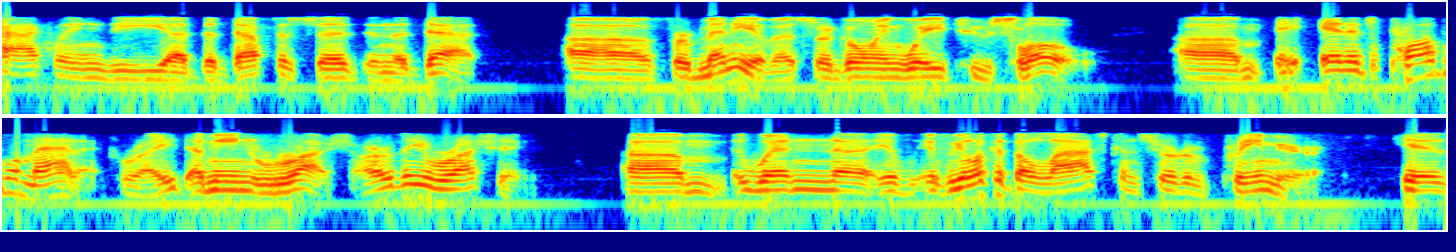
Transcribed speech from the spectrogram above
tackling the uh, the deficit and the debt, uh, for many of us are going way too slow, um, and it's problematic, right? I mean, rush. Are they rushing? Um, when uh, if, if we look at the last conservative premier, his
